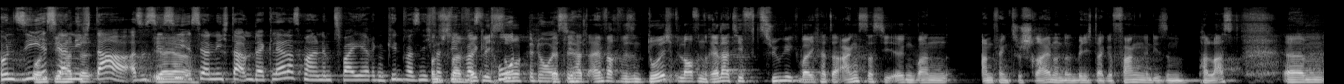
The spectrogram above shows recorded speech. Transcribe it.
und sie ist ja hatte- nicht da. Also Sissi Ja, ja. ist ja nicht da. Und erklär das mal einem zweijährigen Kind, was nicht Und es versteht, war was wirklich Tod so, bedeutet. dass sie hat einfach, wir sind durchgelaufen, relativ zügig, weil ich hatte Angst, dass sie irgendwann anfängt zu schreien und dann bin ich da gefangen in diesem Palast. Ähm,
